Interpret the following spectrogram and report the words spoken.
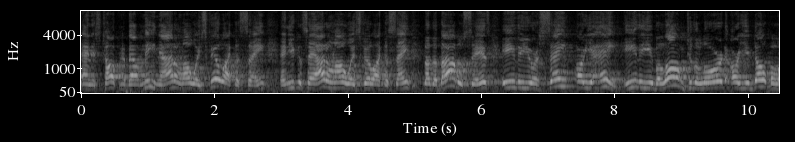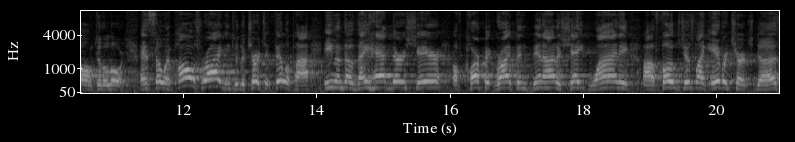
and it's talking about me. Now, I don't always feel like a saint, and you can say, I don't always feel like a saint, but the Bible says either you're a saint or you ain't. Either you belong to the Lord or you don't belong to the Lord. And so when Paul's writing to the church at Philippi, even though they had their share of carpet griping, bent out of shape, whiny uh, folks, just like every church does,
